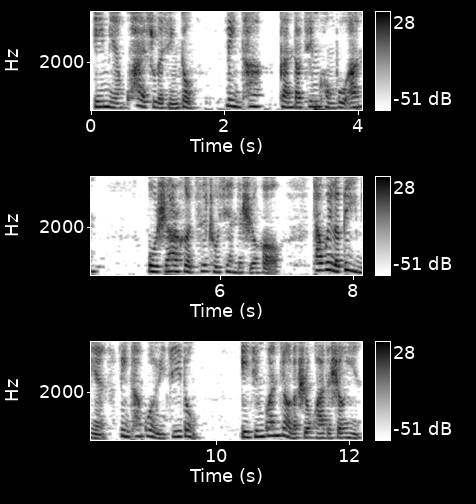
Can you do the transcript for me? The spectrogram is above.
以免快速的行动令他感到惊恐不安。五十二赫兹出现的时候，他为了避免令他过于激动，已经关掉了释华的声音，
